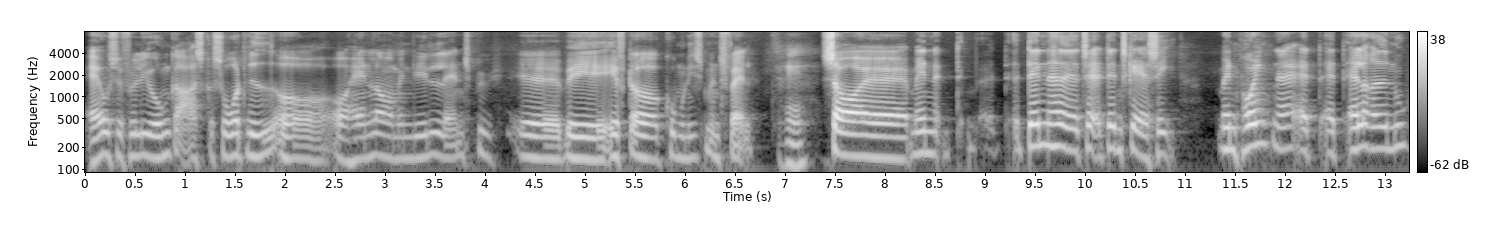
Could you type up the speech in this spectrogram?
er jo selvfølgelig ungarsk og sort-hvid, og, og handler om en lille landsby øh, ved, efter kommunismens fald. Mm. Så, øh, men den, havde jeg taget, den skal jeg se. Men pointen er, at, at allerede nu,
